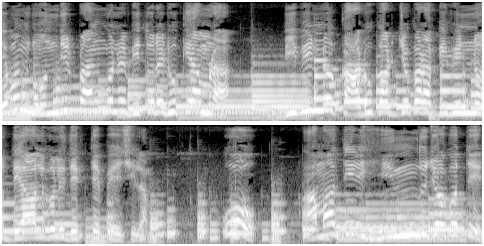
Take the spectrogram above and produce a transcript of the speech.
এবং মন্দির প্রাঙ্গণের ভিতরে ঢুকে আমরা বিভিন্ন কারুকার্য করা বিভিন্ন দেয়ালগুলি দেখতে পেয়েছিলাম। ও, আমাদের হিন্দু জগতের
